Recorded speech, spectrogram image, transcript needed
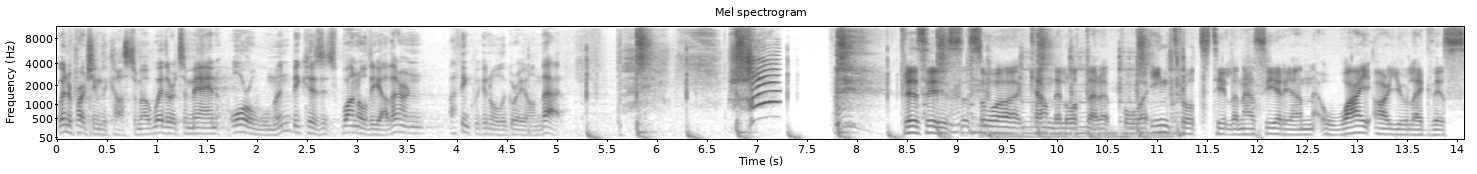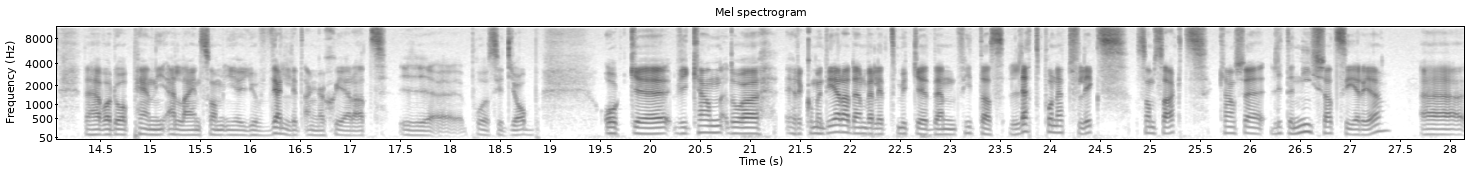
When approaching the customer, whether it's a man or a woman, because it's one or the other, and I think we can all agree on that. Precis, så kan det låta på introt till den här serien Why are you like this? Det här var då Penny Airline som är ju väldigt engagerat i, eh, på sitt jobb. Och eh, vi kan då rekommendera den väldigt mycket. Den hittas lätt på Netflix, som sagt. Kanske lite nischad serie. Eh,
